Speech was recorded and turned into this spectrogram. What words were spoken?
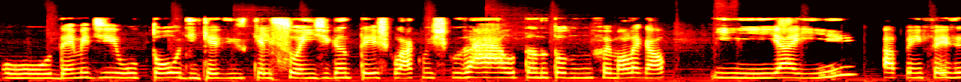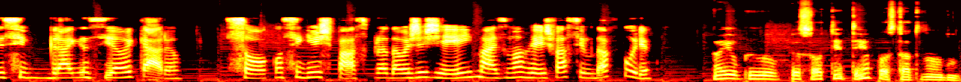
O Damage ultou o Dinquedo, aquele Swain gigantesco lá com o escudo, ah, ultando todo mundo, foi mó legal. E aí a PEN fez esse drag ancião e cara, só conseguiu espaço para dar o GG e mais uma vez vacilo da Fúria. Aí o, o pessoal tem, tem apostado no, no,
